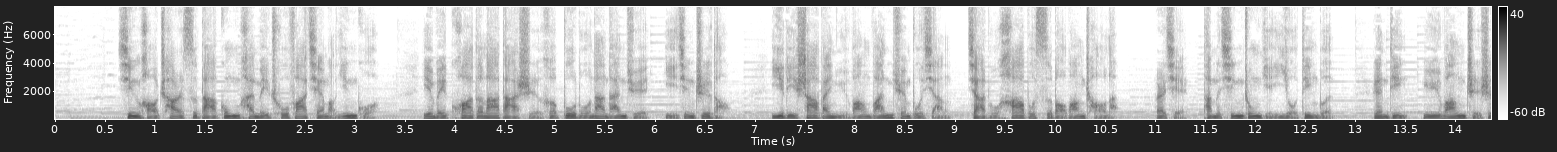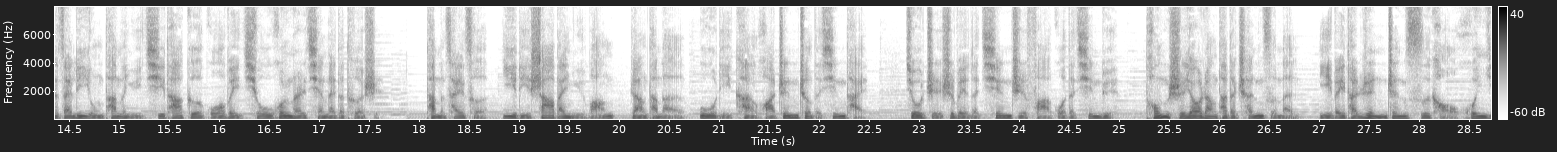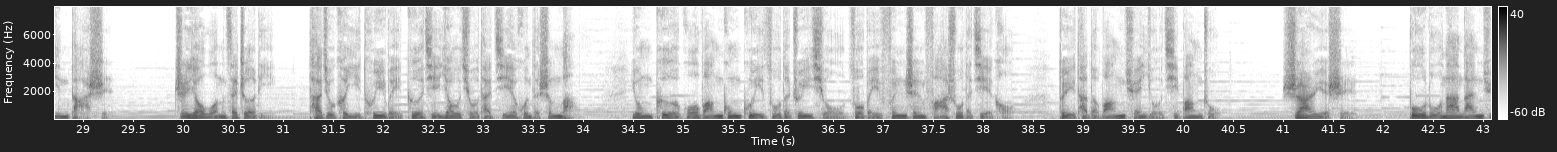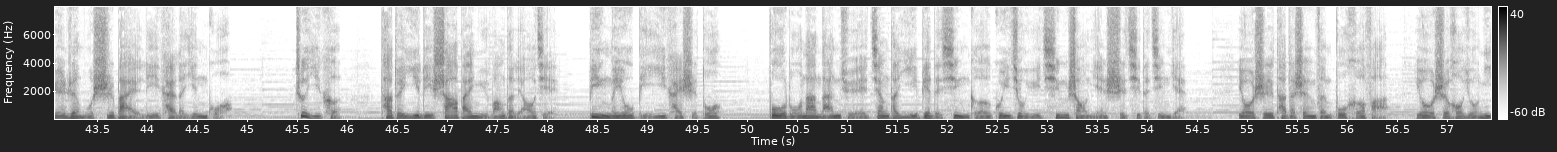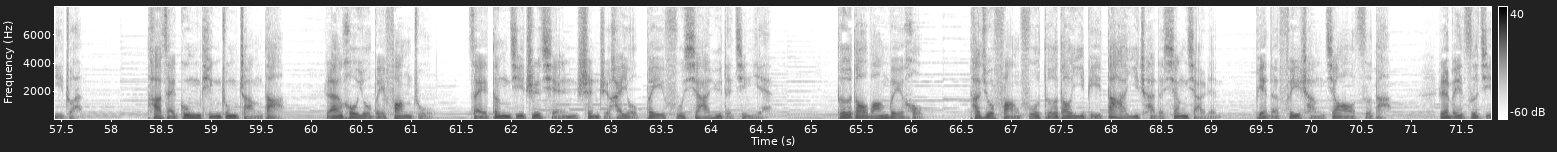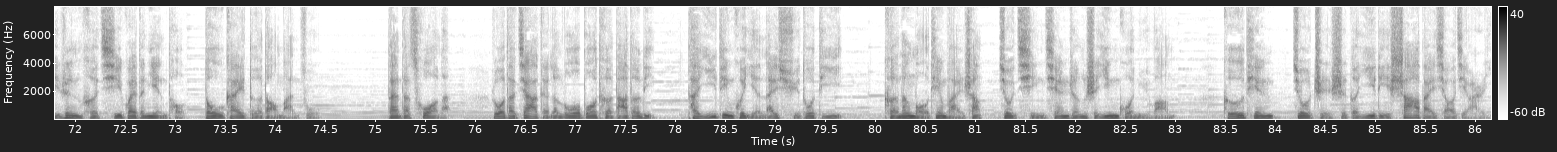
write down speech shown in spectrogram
幸好查尔斯大公还没出发前往英国，因为夸德拉大使和布鲁纳男爵已经知道伊丽莎白女王完全不想加入哈布斯堡王朝了，而且他们心中也已有定论。认定女王只是在利用他们与其他各国为求婚而前来的特使，他们猜测伊丽莎白女王让他们雾里看花，真正的心态就只是为了牵制法国的侵略，同时要让他的臣子们以为他认真思考婚姻大事。只要我们在这里，他就可以推诿各界要求他结婚的声浪，用各国王公贵族的追求作为分身乏术的借口，对他的王权有其帮助。十二月时。布鲁纳男爵任务失败，离开了英国。这一刻，他对伊丽莎白女王的了解并没有比一开始多。布鲁纳男爵将他异变的性格归咎于青少年时期的经验，有时他的身份不合法，有时候又逆转。他在宫廷中长大，然后又被放逐，在登基之前甚至还有被俘下狱的经验。得到王位后，他就仿佛得到一笔大遗产的乡下人，变得非常骄傲自大。认为自己任何奇怪的念头都该得到满足，但他错了。若她嫁给了罗伯特·达德利，她一定会引来许多敌意。可能某天晚上就寝前仍是英国女王，隔天就只是个伊丽莎白小姐而已。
